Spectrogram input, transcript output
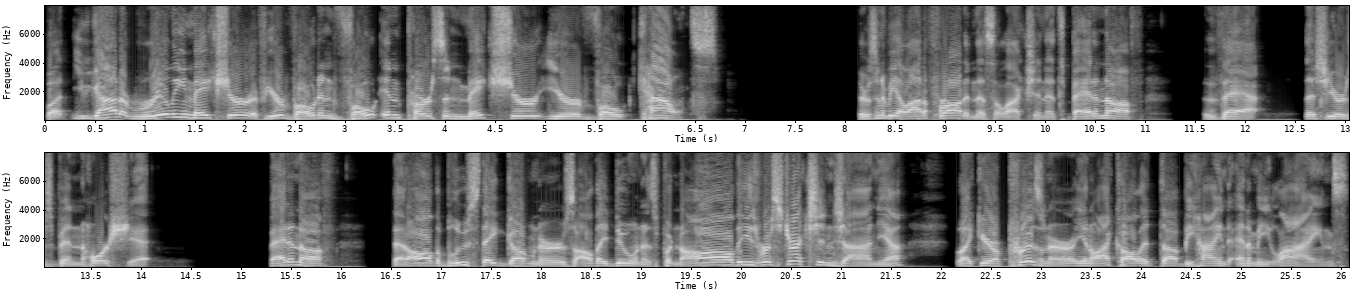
But you got to really make sure if you're voting, vote in person. Make sure your vote counts. There's going to be a lot of fraud in this election. It's bad enough that this year's been horseshit bad enough that all the blue state governors, all they doing is putting all these restrictions on you, like you're a prisoner. You know, I call it uh, behind enemy lines.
